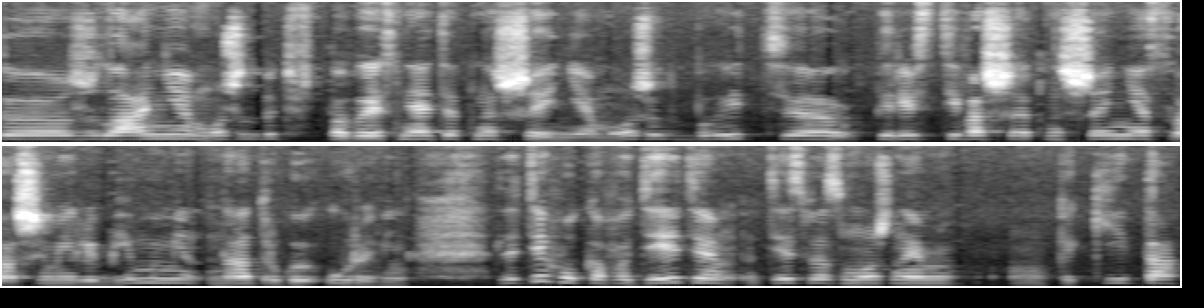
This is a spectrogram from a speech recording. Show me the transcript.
э, желание, может быть, повыяснять отношения, может быть, э, перевести ваши отношения с вашими любимыми на другой уровень. Для тех, у кого дети, здесь возможны какие-то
